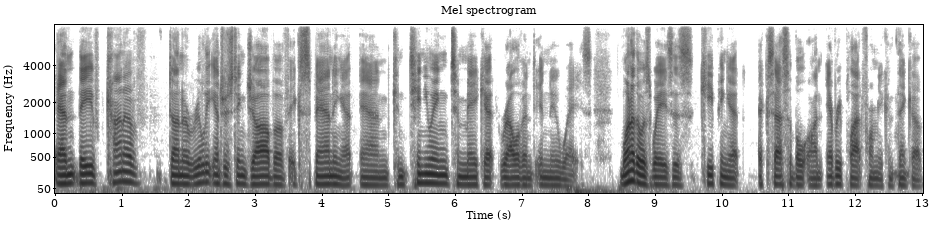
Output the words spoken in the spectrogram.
And they've kind of done a really interesting job of expanding it and continuing to make it relevant in new ways. One of those ways is keeping it accessible on every platform you can think of.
